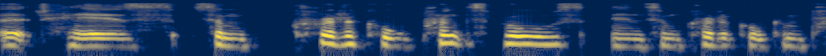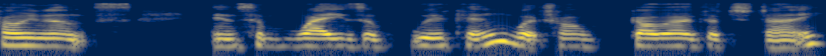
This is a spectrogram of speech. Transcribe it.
it has some critical principles and some critical components and some ways of working, which I'll go over today.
